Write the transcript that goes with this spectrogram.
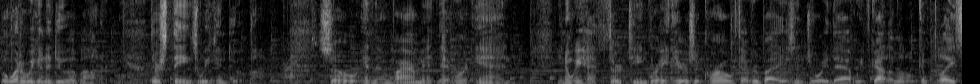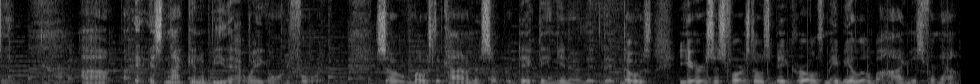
but what are we going to do about it? Yeah. There's things we can do about it. Right. So, in the environment that we're in, you know, we had 13 great years of growth. Everybody's enjoyed that. We've got a little complacent uh, it's not going to be that way going forward. So most economists are predicting, you know, that, that those years as far as those big growth, may be a little behind us for now.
